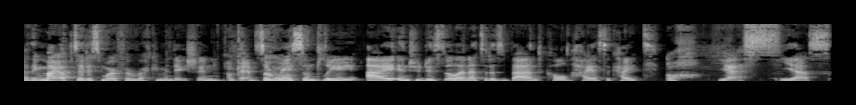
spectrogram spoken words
I think my update is more of a recommendation. Okay. So go on. recently I introduced Elena to this band called High as a Kite. Oh, yes. Yes.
